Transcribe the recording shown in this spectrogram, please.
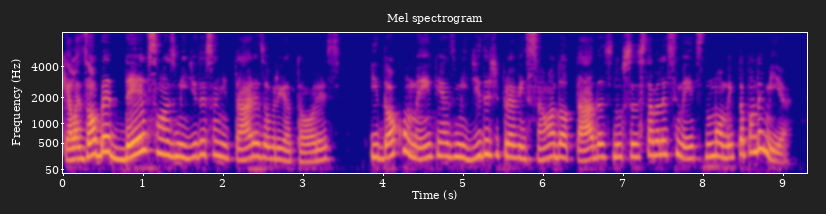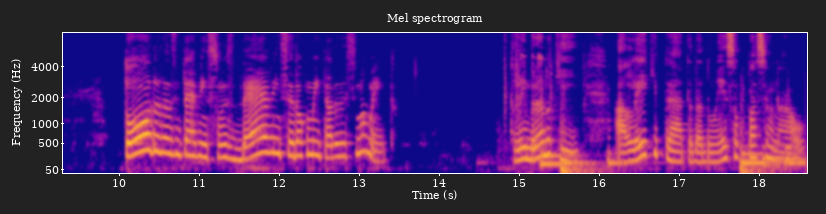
que elas obedeçam às medidas sanitárias obrigatórias e documentem as medidas de prevenção adotadas nos seus estabelecimentos no momento da pandemia. Todas as intervenções devem ser documentadas nesse momento. Lembrando que a lei que trata da doença ocupacional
